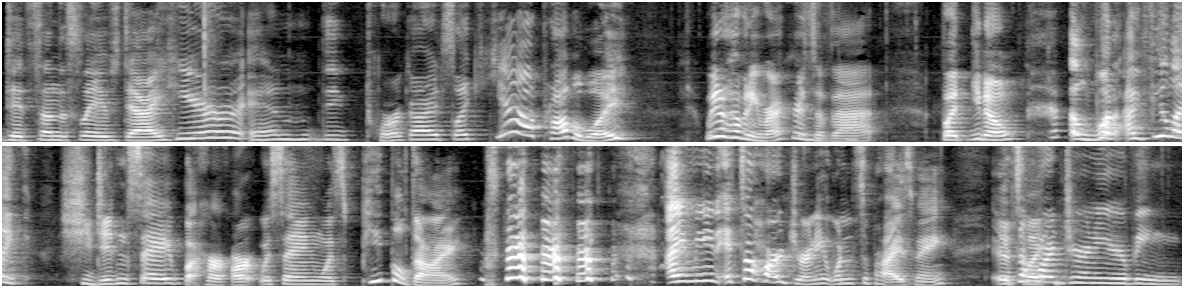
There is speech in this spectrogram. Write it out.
did some of the slaves die here? And the tour guide's like, yeah, probably. We don't have any records of that. But, you know, uh, what I feel like she didn't say, but her heart was saying was people die. I mean, it's a hard journey. It wouldn't surprise me. if, it's a like- hard journey. You're being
